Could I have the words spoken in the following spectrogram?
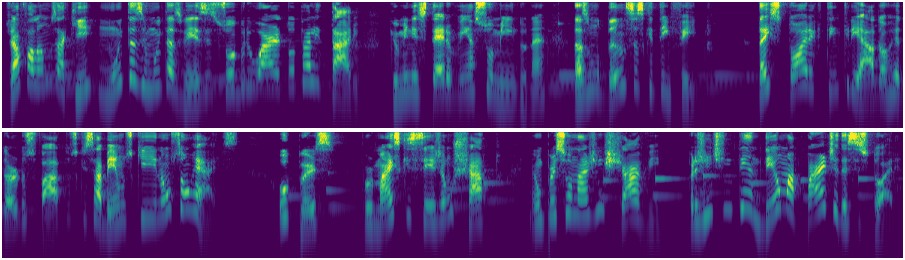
Já falamos aqui muitas e muitas vezes sobre o ar totalitário que o ministério vem assumindo, né? Das mudanças que tem feito, da história que tem criado ao redor dos fatos que sabemos que não são reais. O Percy, por mais que seja um chato, é um personagem chave para a gente entender uma parte dessa história.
